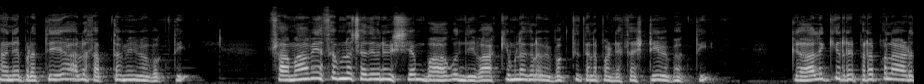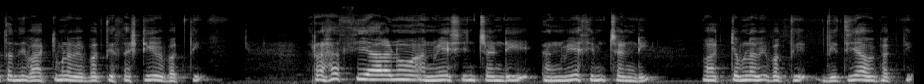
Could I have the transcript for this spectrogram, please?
అనే ప్రత్యయాలు సప్తమి విభక్తి. సమావేశంలో చదివిన విషయం బాగుంది. వాక్యంలో గల విభక్తి తెలపండి. షష్ఠీ విభక్తి. గాలికి రెపరెపలాడుతుంది వాక్యంలో విభక్తి. షష్ఠీ విభక్తి. రహస్యాలను అన్వేషించండి అన్వేషించండి. వాక్యంలో విభక్తి ద్వితీయ విభక్తి.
